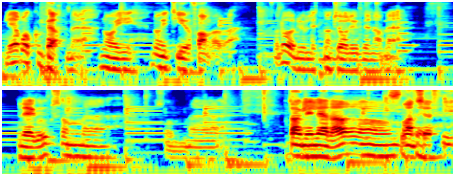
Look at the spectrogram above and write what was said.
blir okkupert med nå i, nå i tida framover. Og da er det jo litt naturlig å begynne med deg òg, som, eh, som eh, daglig leder og brannsjef i,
